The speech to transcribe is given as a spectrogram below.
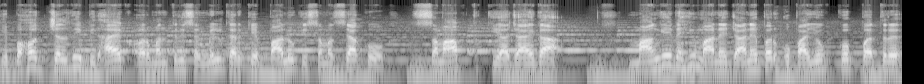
कि बहुत जल्दी विधायक और मंत्री से मिल करके बालू की समस्या को समाप्त किया जाएगा। मांगे नहीं माने जाने पर उपायुक्त को पत्र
